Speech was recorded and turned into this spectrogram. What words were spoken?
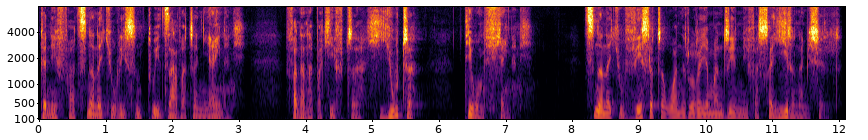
kanefa tsy nanaiky ho resin'ny toe-javatra niainany fa nanapa-kevitra hiotra teo amin'ny fiainany. Tsy nanaiky ho vesatra ho an'ireo ray aman-dreniny efa sahirana Michelle.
